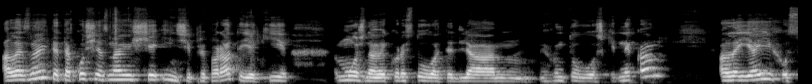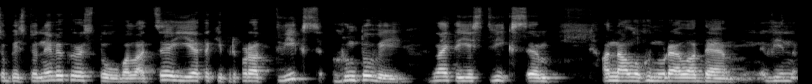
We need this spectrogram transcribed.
Але знаєте, також я знаю ще інші препарати, які можна використовувати для ґрунтового шкідника, але я їх особисто не використовувала. Це є такий препарат Twix ґрунтовий. Знаєте, є Twix ем, аналог Нурела Д. Він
